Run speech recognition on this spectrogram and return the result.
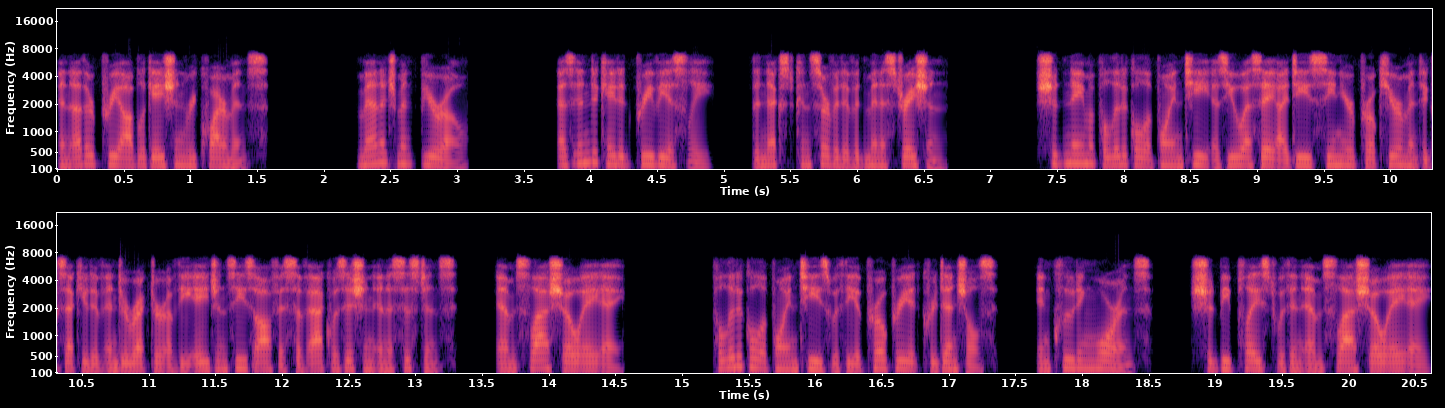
and other pre-obligation requirements. Management Bureau. As indicated previously, the next conservative administration should name a political appointee as USAID's senior procurement executive and director of the agency's Office of Acquisition and Assistance, M/OAA. Political appointees with the appropriate credentials, including warrants, should be placed within M/OAA,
